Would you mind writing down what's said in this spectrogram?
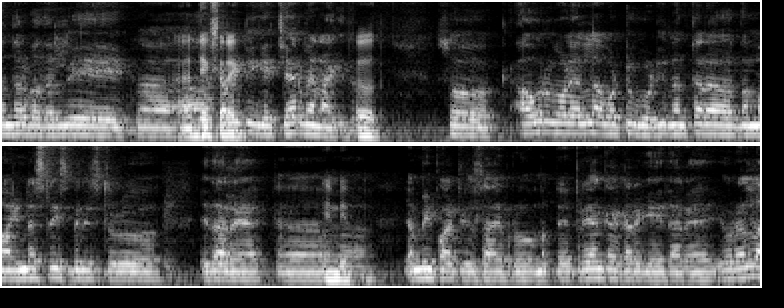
ಸಂದರ್ಭದಲ್ಲಿ ಕಮಿಟಿಗೆ ಚೇರ್ಮನ್ ಆಗಿದ್ದರು ಸೊ ಅವರುಗಳೆಲ್ಲ ಒಟ್ಟುಗೂಡಿ ನಂತರ ನಮ್ಮ ಇಂಡಸ್ಟ್ರೀಸ್ ಮಿನಿಸ್ಟರು ಇದ್ದಾರೆ ಎಂ ಬಿ. ಪಾಟೀಲ್ ಸಾಹೇಬರು ಮತ್ತು ಪ್ರಿಯಾಂಕಾ ಖರ್ಗೆ ಇದ್ದಾರೆ. ಇವರೆಲ್ಲ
